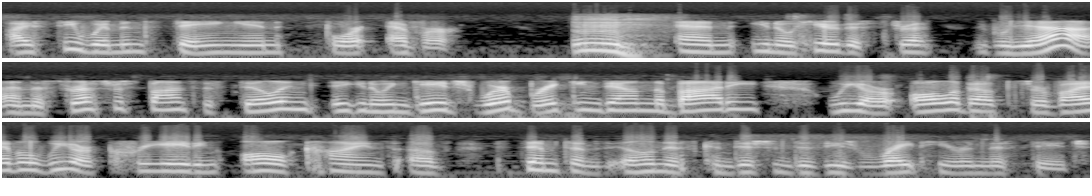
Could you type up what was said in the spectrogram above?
I see women staying in forever. Mm. And you know, here the stress, yeah, and the stress response is still, in, you know, engaged. We're breaking down the body. We are all about survival. We are creating all kinds of symptoms, illness, condition, disease right here in this stage.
